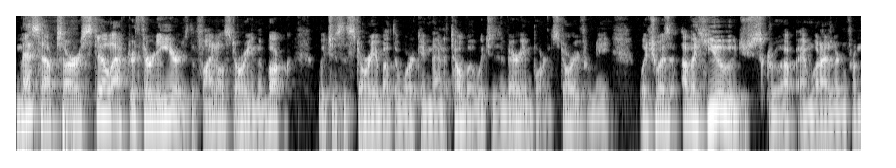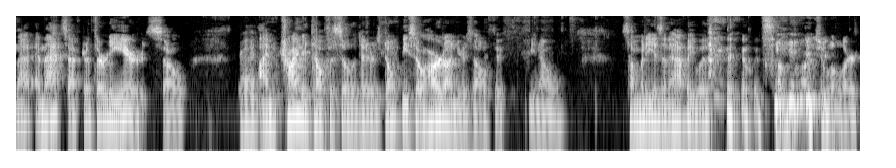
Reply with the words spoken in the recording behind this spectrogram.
mess ups are still after 30 years the final story in the book which is the story about the work in Manitoba which is a very important story for me which was of a huge screw up and what I learned from that and that's after 30 years so right. I'm trying to tell facilitators don't be so hard on yourself if you know somebody isn't happy with with some module or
